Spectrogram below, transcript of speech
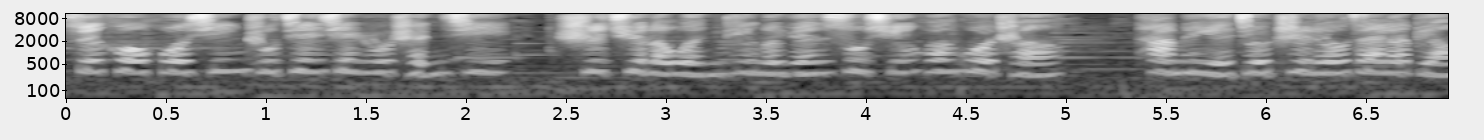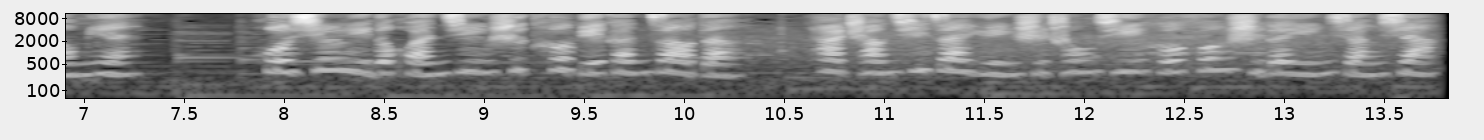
随后，火星逐渐陷入沉寂，失去了稳定的元素循环过程，它们也就滞留在了表面。火星里的环境是特别干燥的，它长期在陨石冲击和风蚀的影响下，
